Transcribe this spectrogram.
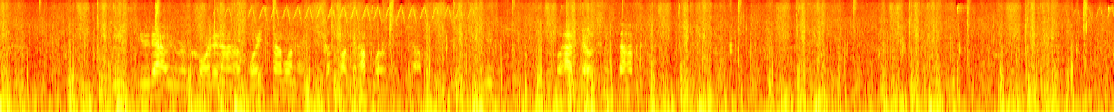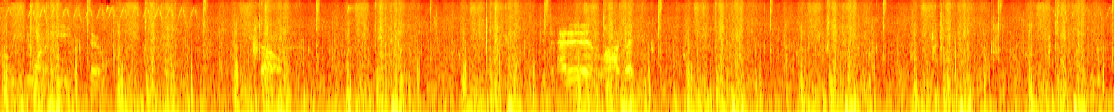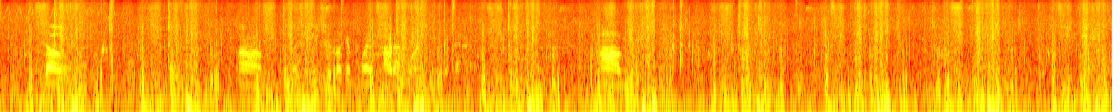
we do that. We record it on a voice memo and then just a fucking upload and stuff. We'll have notes and stuff. But we can do one of these too. So just edit it in Logic. So um, we should look at what, how that works when we get back. Um,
